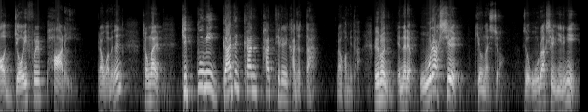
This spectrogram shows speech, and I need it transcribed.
a joyful party. 라고 하면은 정말 기쁨이 가득한 파티를 가졌다. 라고 합니다. 여러분, 옛날에 오락실 기억나시죠? 그래서 오락실 이름이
